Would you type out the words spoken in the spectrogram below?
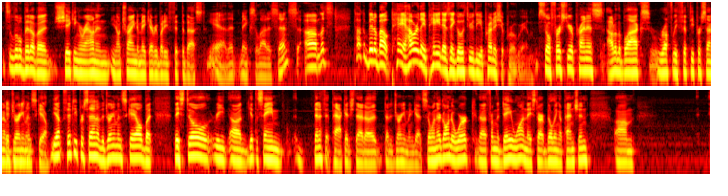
it's a little bit of a shaking around and you know trying to make everybody fit the best. Yeah, that makes a lot of sense. Um, let's talk a bit about pay. How are they paid as they go through the apprenticeship program? So first year apprentice out of the blocks, roughly fifty percent of 50%? a journeyman scale. Yep, fifty percent of the journeyman scale, but they still re, uh, get the same benefit package that a that a journeyman gets. So when they're going to work uh, from the day one, they start building a pension. Um,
